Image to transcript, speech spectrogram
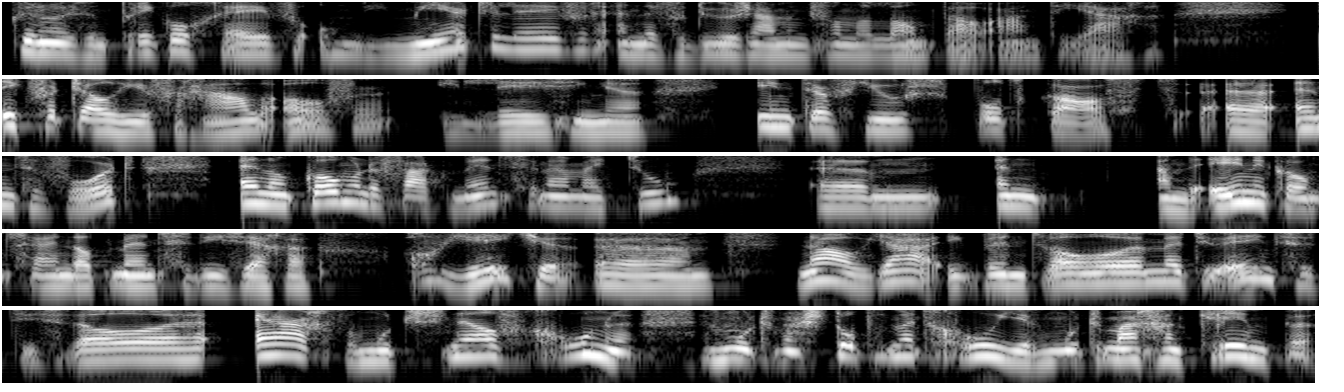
kunnen we ze een prikkel geven om die meer te leveren en de verduurzaming van de landbouw aan te jagen. Ik vertel hier verhalen over in lezingen, interviews, podcasts uh, enzovoort. En dan komen er vaak mensen naar mij toe. Um, en aan de ene kant zijn dat mensen die zeggen: Oh jeetje, uh, nou ja, ik ben het wel uh, met u eens. Het is wel uh, erg. We moeten snel vergroenen. We moeten maar stoppen met groeien. We moeten maar gaan krimpen.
